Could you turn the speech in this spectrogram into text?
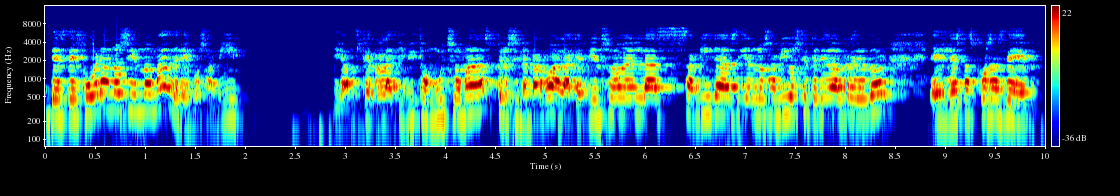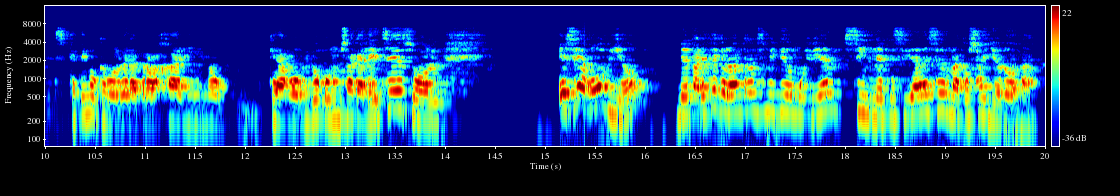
Desde fuera no siendo madre, pues a mí digamos que relativizo mucho más, pero sin embargo a la que pienso en las amigas y en los amigos que he tenido alrededor, en estas cosas de es que tengo que volver a trabajar y no, ¿qué hago? ¿Vivo con un sacaleches? O el... Ese agobio me parece que lo han transmitido muy bien sin necesidad de ser una cosa llorona.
